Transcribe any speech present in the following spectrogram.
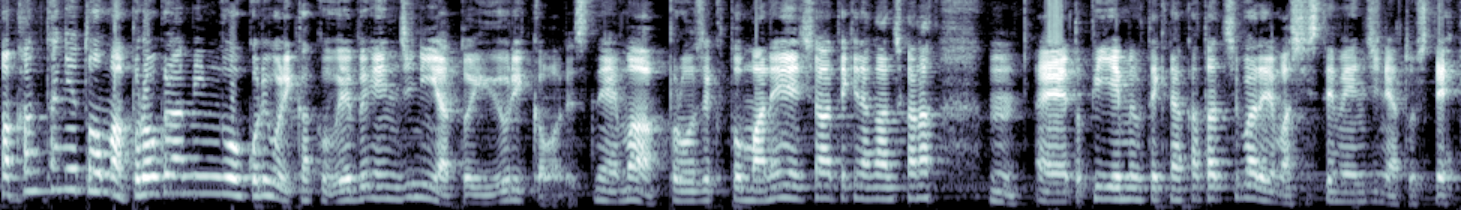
まあ、簡単に言うと、まあ、プログラミングをゴリゴリ書くウェブエンジニアというよりかはですね、まあ、プロジェクトマネージャー的な感じかな。うん、えっ、と、PM 的な形場で、まあ、システムエンジジニアとして、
